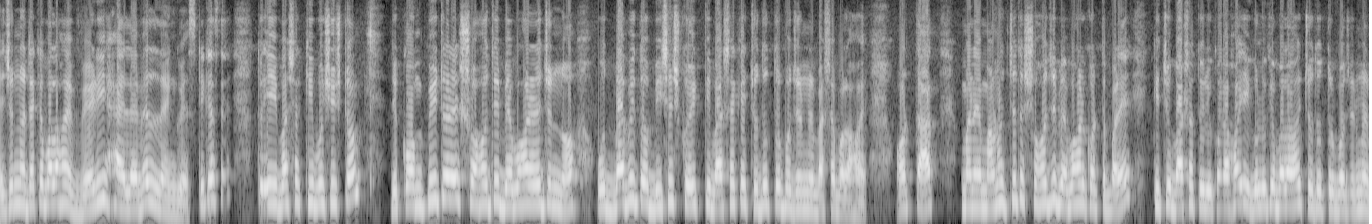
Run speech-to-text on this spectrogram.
এই জন্য এটাকে বলা হয় ভেরি হাই লেভেল ল্যাঙ্গুয়েজ ঠিক আছে? তো এই ভাষার কি বৈশিষ্ট্য? যে কম্পিউটারের সহজে ব্যবহারের জন্য উদ্ভাবিত বিশেষ কয়েকটি ভাষাকে চতুর্থ প্রজন্মের ভাষা বলা হয়। অর্থাৎ মানে মানুষ যাতে সহজে ব্যবহার করতে পারে, কিছু বাসা তৈরি করা হয়, এগুলোকে বলা হয় চতুর্থ প্রজন্মের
